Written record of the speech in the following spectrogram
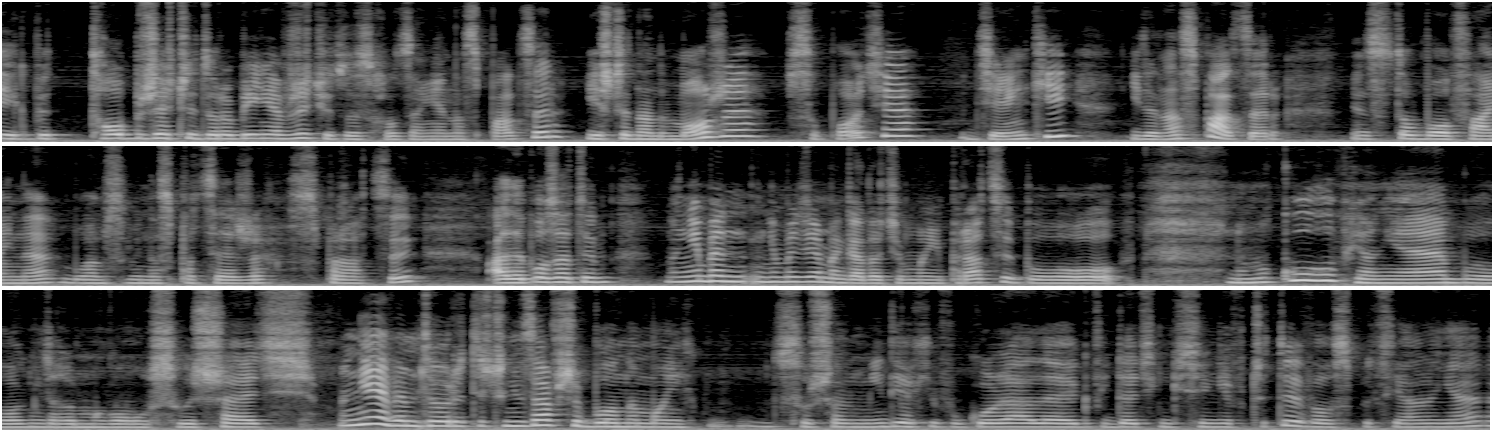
jakby top rzeczy do robienia w życiu, to jest chodzenie na spacer. Jeszcze nad morze, w Sopocie, dzięki, idę na spacer. Więc to było fajne, byłam sobie na spacerze z pracy, ale poza tym, no nie, nie będziemy gadać o mojej pracy, bo no, no głupio, nie? Bo oni to mogą usłyszeć. No nie wiem, teoretycznie zawsze było na moich social mediach i w ogóle, ale jak widać nikt się nie wczytywał specjalnie.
